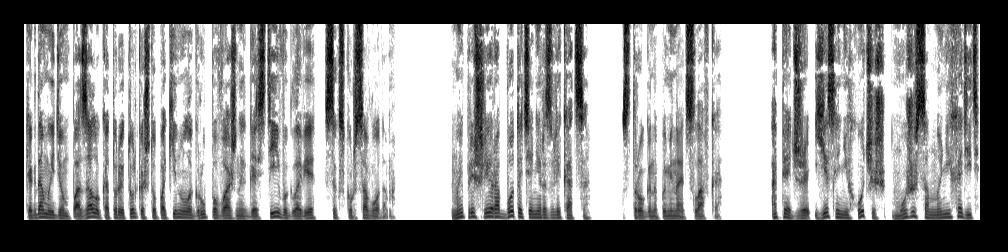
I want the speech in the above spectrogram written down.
когда мы идем по залу, который только что покинула группа важных гостей во главе с экскурсоводом. «Мы пришли работать, а не развлекаться», — строго напоминает Славка. «Опять же, если не хочешь, можешь со мной не ходить.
